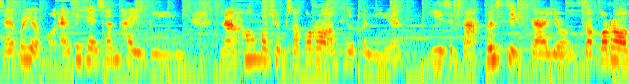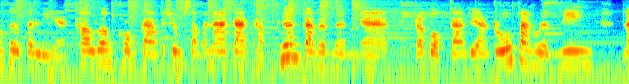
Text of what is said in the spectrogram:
ใช้ประโยชน์ของแอปพลิเคชันไทยดีณห้องประชุมสกรอำเภอปะเหลียน 23 พฤศจิกายน สกรอำเภอปะเหลียนเข้าร่วมโครงการประชุมสัมมนาการขับเคเรื่องการดำเนินงาน ระบบการเรียนรู้ตรังเรียนนิ่งณ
